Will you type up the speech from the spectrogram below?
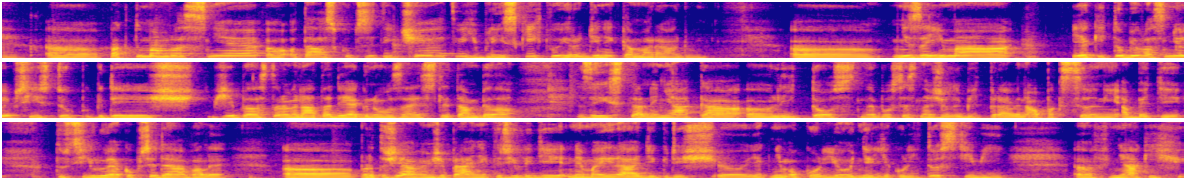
Tak. Uh, pak tu mám vlastně uh, otázku, co se týče tvých blízkých, tvojí rodiny, kamarádů. Uh, mě zajímá, jaký to by vlastně měli přístup, když že byla stanovená ta diagnóza, jestli tam byla z jejich strany nějaká uh, lítost, nebo se snažili být právě naopak silný, aby ti tu sílu jako předávali, uh, protože já vím, že právě někteří lidi nemají rádi, když uh, je k ním okolí hodně jako lítostivý uh, v nějakých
